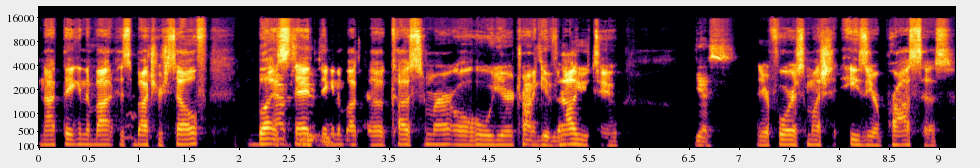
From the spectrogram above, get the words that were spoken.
Not thinking about it's about yourself, but Absolutely. instead thinking about the customer or who you're trying Absolutely. to give value to. Yes. Therefore, it's much easier process.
